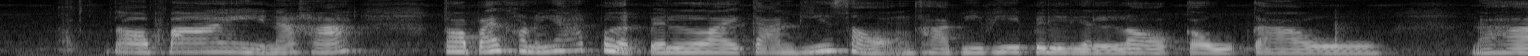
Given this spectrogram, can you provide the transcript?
1ต่อไปนะคะ ต่อไปขออนุญาตเปิดเป็นรายการที่2ค่ะ พี่ๆเป็นเหรียญหล่อเก่าๆนะคะ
